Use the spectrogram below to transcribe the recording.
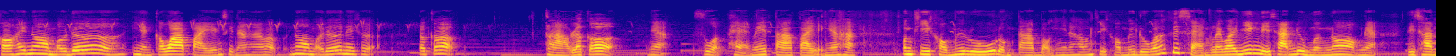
ขอให้น้อมเอาเดอร์อย่างก็ว่าไปอยังสินะคะแบบน้อมเอาเดอร์นี่คือแล้วก็กล่าวแล้วก็เนี่ยสวดแผ่เมตตาไปอย่างเงี้ยค่ะ บางทีเขาไม่รู้หลวงตาบอกอย่างนี้นะคะ บางทีเขาไม่รู้ว่าคือแสงอะไรว่ายิ่งดิฉันอยู่เมืองนอกเนี่ย ดิฉัน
